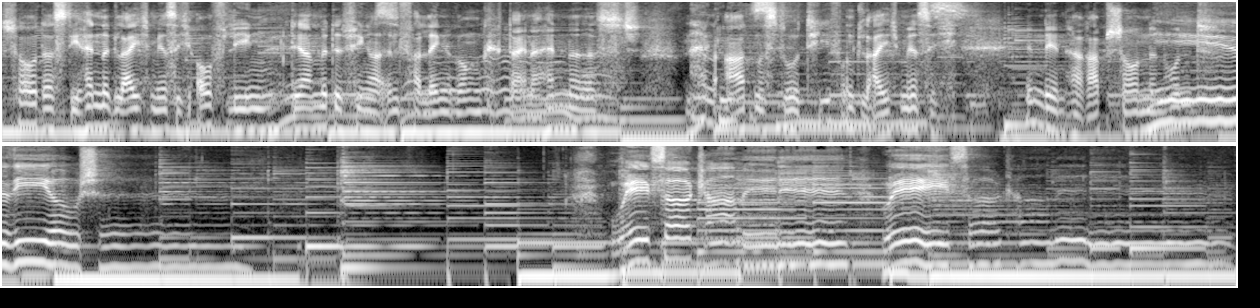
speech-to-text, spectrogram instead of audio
Schau, dass die Hände gleichmäßig aufliegen, der Mittelfinger in Verlängerung deiner Hände ist. Dann atmest du tief und gleichmäßig in den herabschauenden Hund. Waves are coming in, waves are coming in.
